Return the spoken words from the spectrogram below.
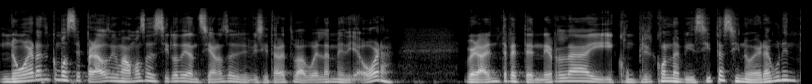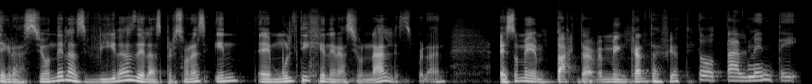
no eran como separados, vamos a decirlo de ancianos, de visitar a tu abuela media hora ¿verdad? entretenerla y, cumplir con la visita, sino era una integración de las vidas de las personas eh, multigeneracionales, ¿verdad? Eso me impacta, me encanta, fíjate. Totalmente.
